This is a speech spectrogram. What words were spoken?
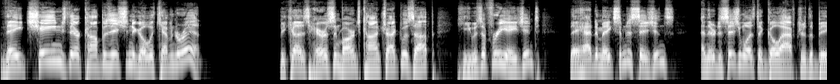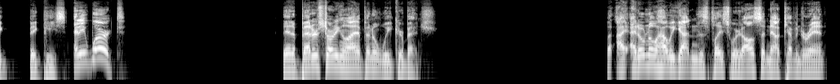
they changed their composition to go with Kevin Durant because Harrison Barnes' contract was up. He was a free agent. They had to make some decisions, and their decision was to go after the big, big piece. And it worked. They had a better starting lineup and a weaker bench. But I, I don't know how we got into this place where all of a sudden now Kevin Durant,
